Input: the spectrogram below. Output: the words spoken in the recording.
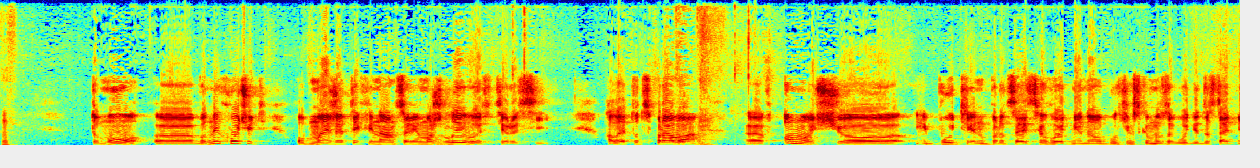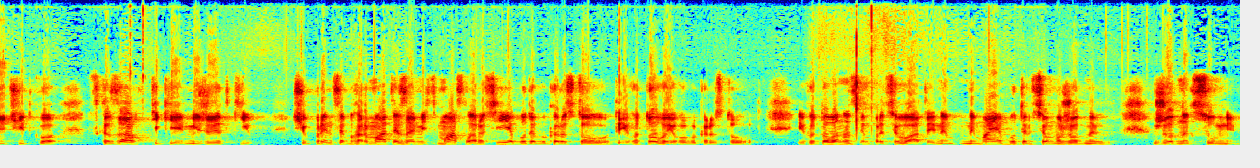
Тому е, вони хочуть обмежити фінансові можливості Росії. Але тут справа е, в тому, що і Путін про це сьогодні на Обухівському заводі достатньо чітко сказав, тільки між рядків, що принцип гармати замість масла Росія буде використовувати і готова його використовувати, і готова над цим працювати. І не, не має бути в цьому жодних, жодних сумнівів.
